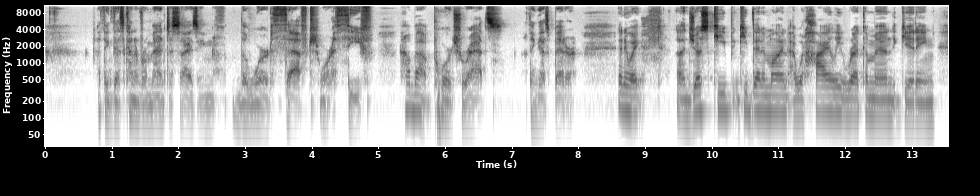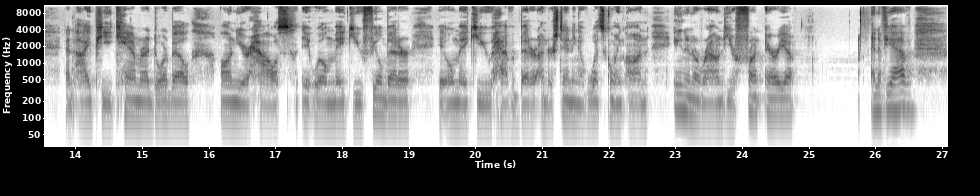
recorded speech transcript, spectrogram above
I think that's kind of romanticizing the word theft or a thief. How about porch rats? I think that's better. Anyway, uh, just keep keep that in mind. I would highly recommend getting an IP camera doorbell on your house. It will make you feel better. It will make you have a better understanding of what's going on in and around your front area. And if you have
